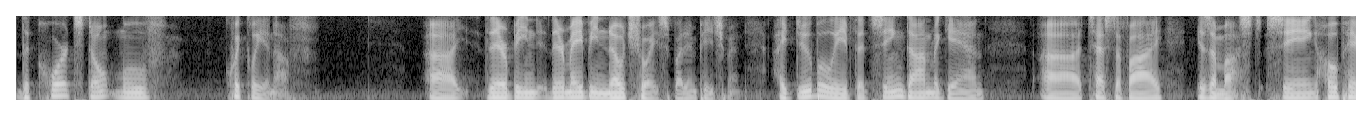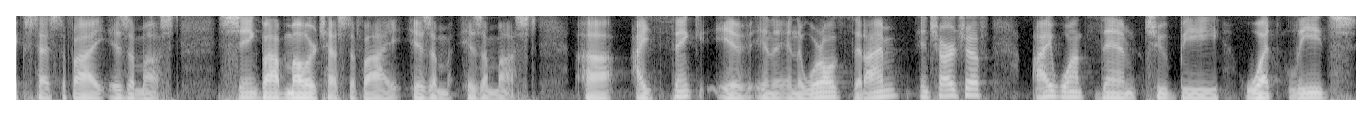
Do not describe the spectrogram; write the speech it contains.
the courts don't move quickly enough, uh, there be there may be no choice but impeachment. I do believe that seeing Don McGahn uh, testify is a must. Seeing Hope Hicks testify is a must. Seeing Bob Mueller testify is a is a must. Uh, I think if in the in the world that I'm in charge of, I want them to be what leads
